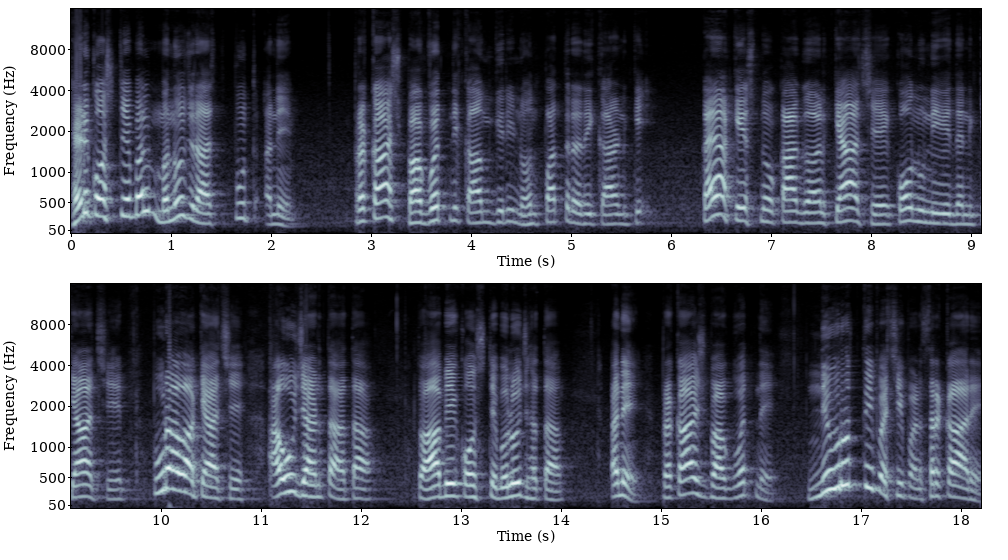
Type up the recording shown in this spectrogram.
હેડ કોન્સ્ટેબલ મનોજ રાજપૂત અને પ્રકાશ ભાગવતની કામગીરી નોંધપાત્ર રહી કારણ કે કયા કેસનો કાગળ, ક્યાં છે, કોનું નિવેદન ક્યાં છે, પુરાવા ક્યાં છે, આવું જાણતા હતા. તો આ બે કોન્સ્ટેબલો જ હતા અને પ્રકાશ ભાગવતને નિવૃત્તિ પછી પણ સરકારે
